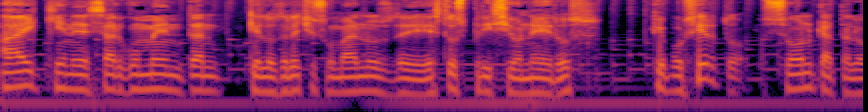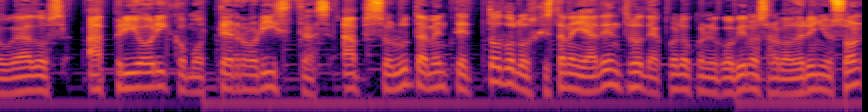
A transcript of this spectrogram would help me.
Hay quienes argumentan que los derechos humanos de estos prisioneros que por cierto son catalogados a priori como terroristas. Absolutamente todos los que están allá adentro, de acuerdo con el gobierno salvadoreño, son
